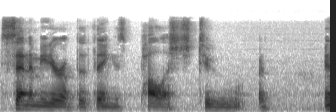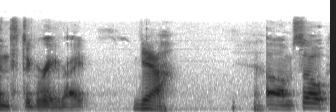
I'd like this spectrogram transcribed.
centimeter of the thing is polished to a nth degree, right? Yeah, um, so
